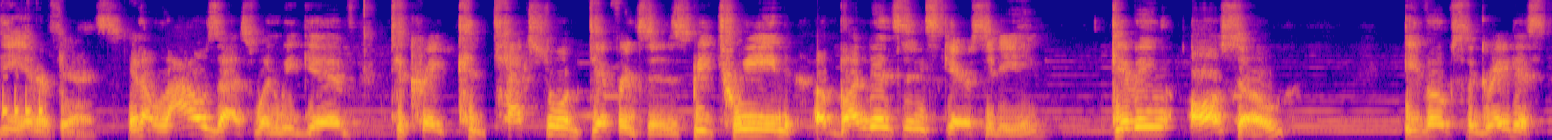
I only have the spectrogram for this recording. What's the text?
the interference. It allows us, when we give, to create contextual differences between abundance and scarcity. Giving also evokes the greatest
